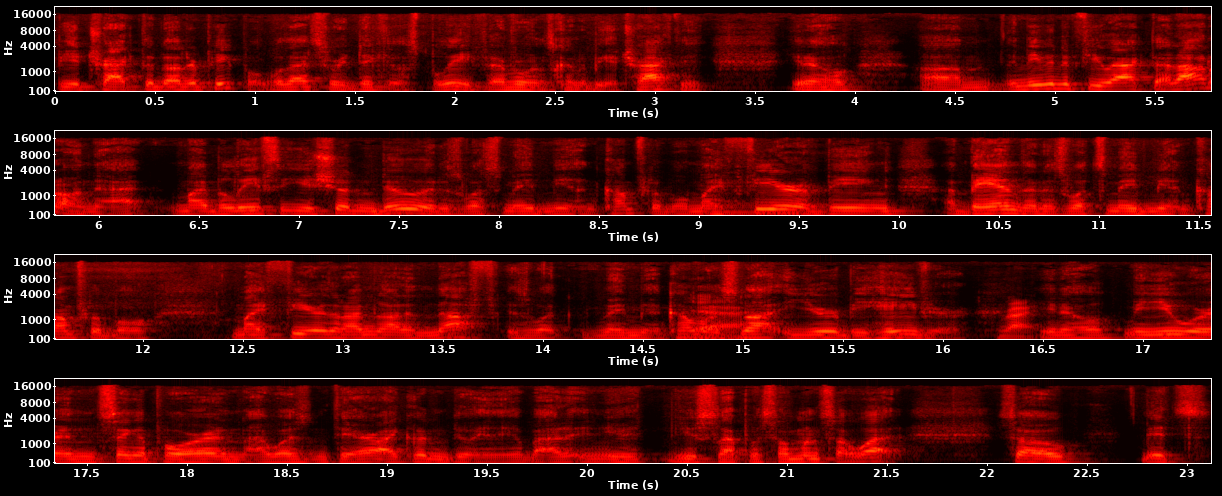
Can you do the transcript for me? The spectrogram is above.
be attracted to other people. Well, that's a ridiculous belief. Everyone's going to be attracted. You know, um, and even if you act that out on that, my belief that you shouldn't do it is what's made me uncomfortable. My fear of being abandoned is what's made me uncomfortable. My fear that I'm not enough is what made me uncomfortable. It's not your behavior. Right. You know, I mean, you were in Singapore and I wasn't there. I couldn't do anything about it. And you, you slept with someone, so what? So it's,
